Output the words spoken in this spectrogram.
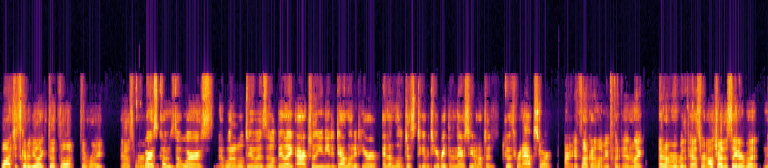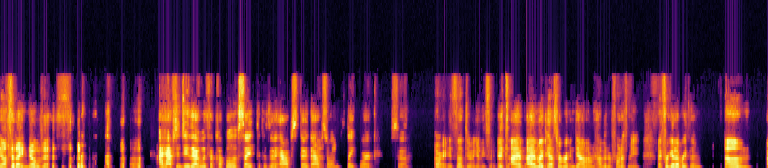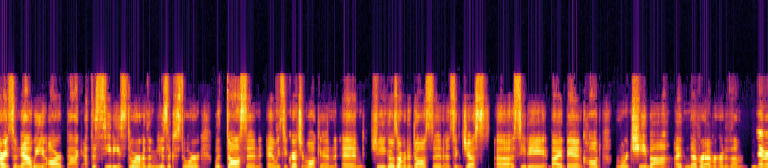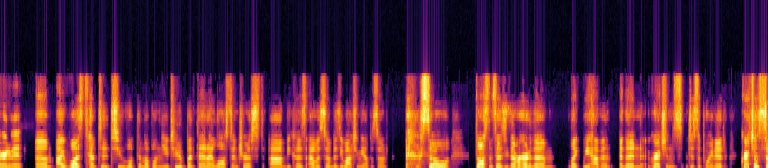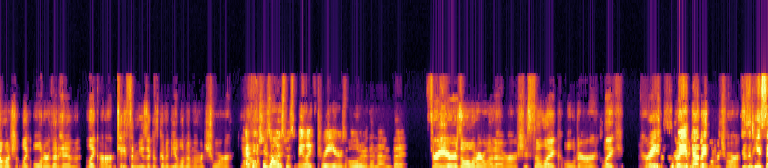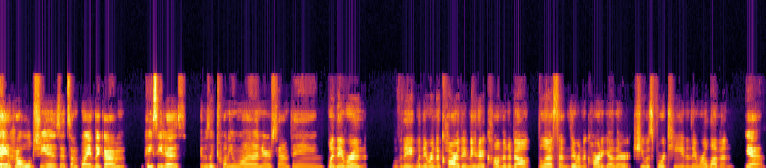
Watch, it's gonna be like, that's not the right password. Worst comes to worst, what it'll do is it'll be like, actually, you need to download it here, and it'll just give it to you right then and there, so you don't have to go through an app store. All right, it's not going to let me put in like I don't remember the password. I'll try this later, but now that I know this, I have to do that with a couple of sites because the apps, the, the apps don't like work. So All right, it's not doing anything. It's I have I have my password written down. I don't have it in front of me. I forget everything. Um all right, so now we are back at the CD store or the music store with Dawson, and we see Gretchen walk in, and she goes over to Dawson and suggests uh, a CD by a band called Morcheeba. I've never ever heard of them. Never heard of it. Um, I was tempted to look them up on YouTube, but then I lost interest uh, because I was so busy watching the episode. so Dawson says he's never heard of them like we haven't and then gretchen's disappointed gretchen's so much like older than him like her taste in music is going to be a little bit more mature you know? I think she's only supposed to be like three years older than them, but three years older whatever she's still like older like her Right. interest is be a Wait, no, bit they- more mature doesn't he say how old she is at some point? Like um Pacey does. It was like twenty one or something. when they were in when they when they were in the car they made a comment about the last time they were in the car together she was 14 and they were 11 Yeah.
